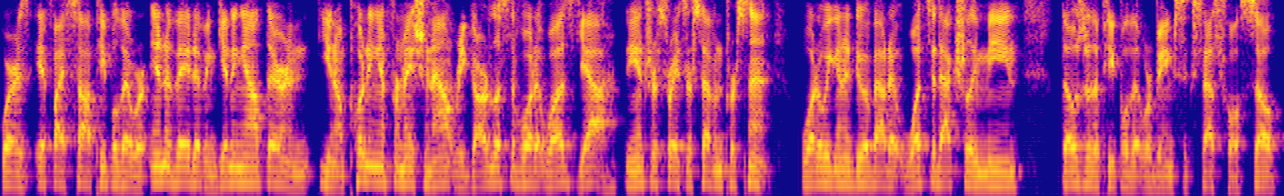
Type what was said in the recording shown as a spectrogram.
Whereas if I saw people that were innovative and getting out there and, you know, putting information out regardless of what it was, yeah, the interest rates are 7%. What are we going to do about it? What's it actually mean? Those are the people that were being successful. So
